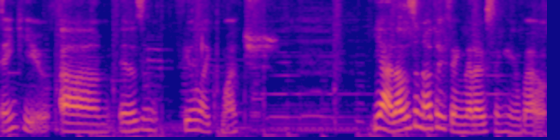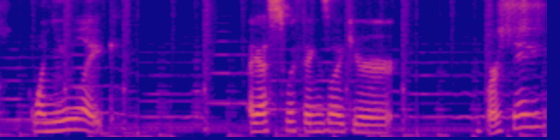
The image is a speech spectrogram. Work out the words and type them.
Thank you. Um, it doesn't feel like much. Yeah, that was another thing that I was thinking about. When you like, I guess with things like your birthday,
